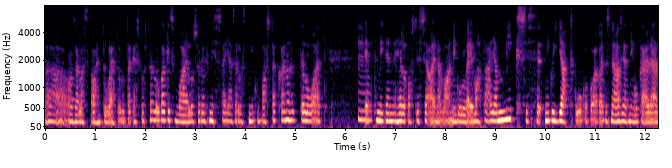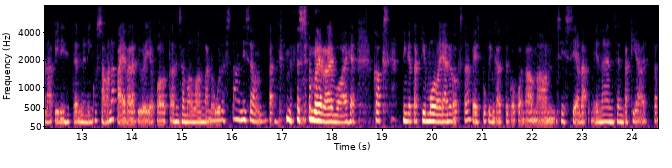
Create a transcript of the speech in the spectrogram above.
uh, on sellaista kauhean tulehtunutta keskustelua kaikissa vaellusryhmissä ja sellaista niin vastakkainasettelua, että mm. että miten helposti se aina vaan niin kuin leimahtaa ja miksi se niin kuin jatkuu koko ajan. Että jos ne asiat niin kuin käydään läpi, niin sitten ne niin kuin samana päivällä tyyli joku aloittaa sen saman langan uudestaan, niin se on myös semmoinen raivoaihe. Kaksi, minkä takia mulla on jäänyt oikeastaan Facebookin käyttö kokonaan. Mä oon siis siellä ja näen sen takia, että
